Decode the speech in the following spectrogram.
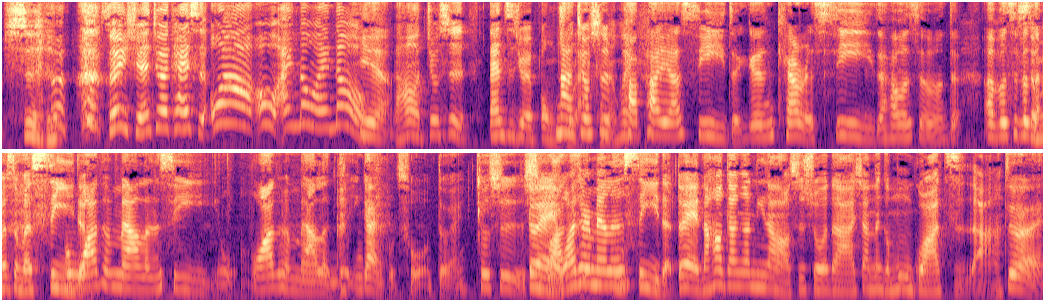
是，所以学生就会开始哇哦，I know, I know，、yeah. 然后就是单字就会蹦出来，那就是 papaya seed 跟 carrot seed 还有什么的。啊，不是不是。什么什么 seed，watermelon seed，watermelon 的应该也不错，对，就是对 watermelon seed，、嗯、对，然后刚刚妮娜老师说的啊，像那个木瓜籽啊，对，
